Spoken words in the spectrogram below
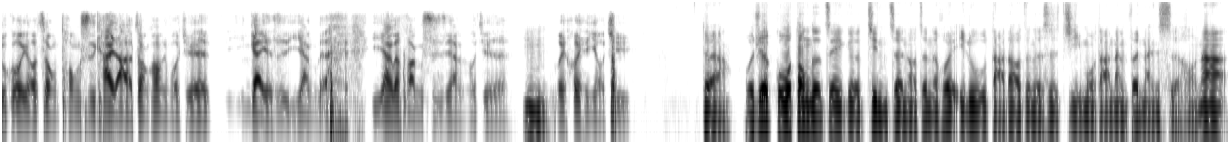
如果有这种同时开打的状况，我觉得应该也是一样的，一样的方式。这样我觉得嗯会会很有趣。对啊，我觉得国东的这个竞争哦，真的会一路打到真的是寂寞，打难分难舍哈。那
